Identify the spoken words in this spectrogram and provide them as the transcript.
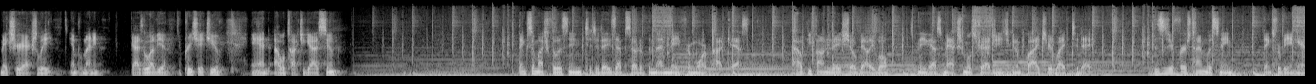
Make sure you're actually implementing. Guys, I love you, appreciate you, and I will talk to you guys soon. Thanks so much for listening to today's episode of the Men Made for More podcast. I hope you found today's show valuable and that you have some actionable strategies you can apply to your life today. If this is your first time listening, thanks for being here.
